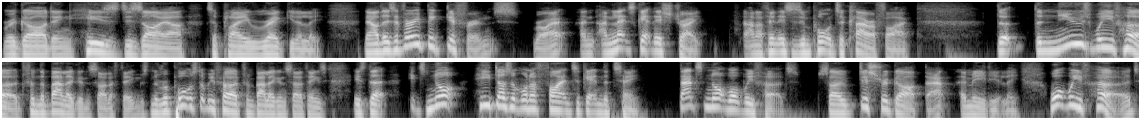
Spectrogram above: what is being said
regarding his desire to play regularly. Now, there's a very big difference, right? And and let's get this straight and I think this is important to clarify that the news we've heard from the Balogun side of things, and the reports that we've heard from Balogun side of things, is that it's not he doesn't want to fight to get in the team. That's not what we've heard. So disregard that immediately. What we've heard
